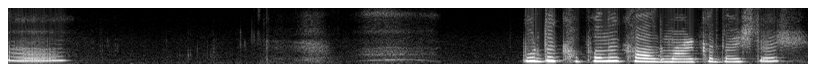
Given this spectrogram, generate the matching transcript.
Ya? Burada kapalı kaldım arkadaşlar.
